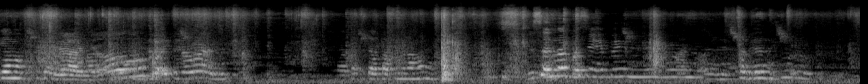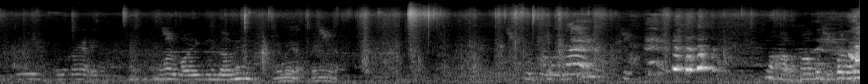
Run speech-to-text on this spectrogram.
Hindi ka magsugal. Yan. Oh, bait naman. Tapos tatap na ako. Isa na, kasi yung yung ano. ano. Sabi na. Mahal, balik mo dami. Mamaya, mamaya. Nakakapagod pa lang.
